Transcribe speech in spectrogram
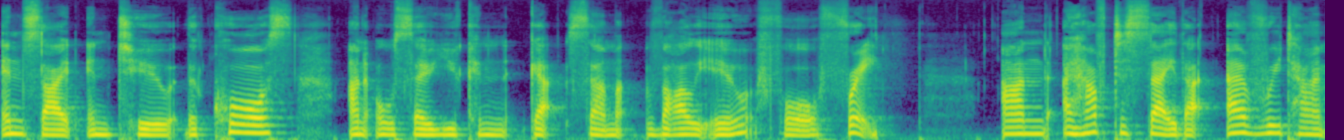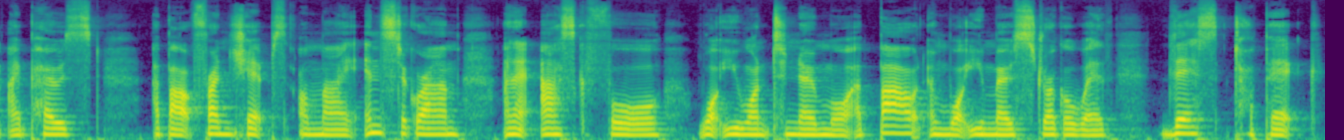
insight into the course and also you can get some value for free. And I have to say that every time I post about friendships on my Instagram and I ask for what you want to know more about and what you most struggle with, this topic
